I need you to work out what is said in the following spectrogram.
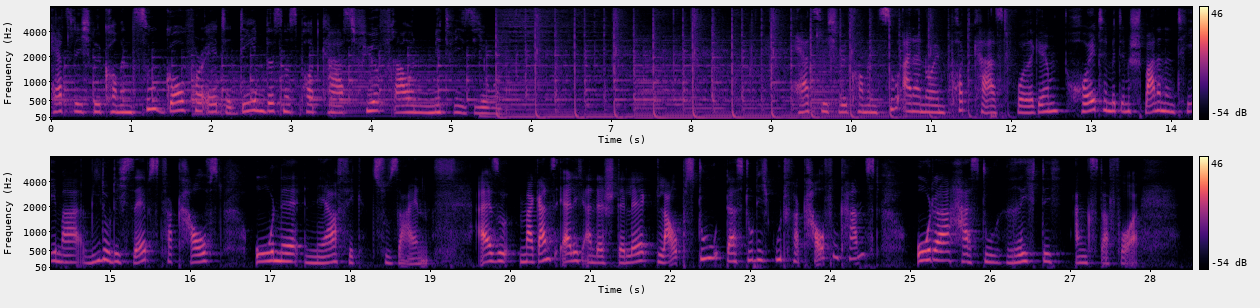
Herzlich willkommen zu Go for It, dem Business Podcast für Frauen mit Vision. Herzlich willkommen zu einer neuen Podcast-Folge. Heute mit dem spannenden Thema, wie du dich selbst verkaufst, ohne nervig zu sein. Also mal ganz ehrlich an der Stelle, glaubst du, dass du dich gut verkaufen kannst oder hast du richtig Angst davor?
